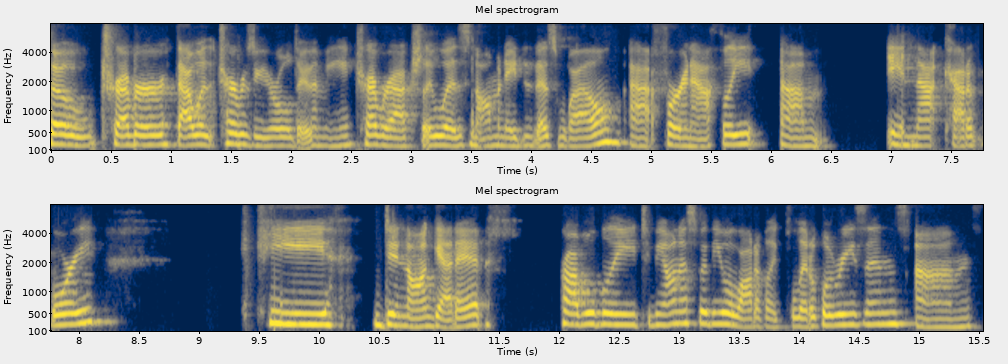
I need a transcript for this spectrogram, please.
so Trevor, that was Trevor's a year older than me. Trevor actually was nominated as well uh, for an athlete um, in that category. He did not get it. Probably, to be honest with you, a lot of like political reasons. Um,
